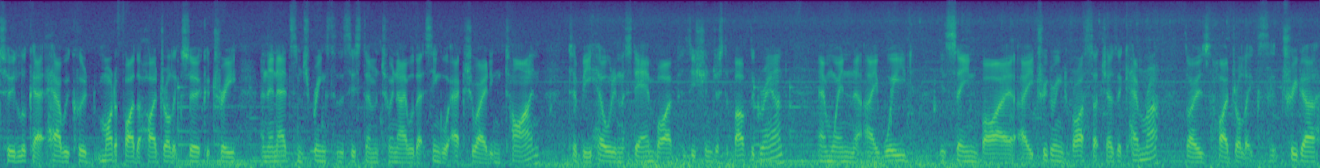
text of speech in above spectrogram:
to look at how we could modify the hydraulic circuitry and then add some springs to the system to enable that single actuating tine to be held in a standby position just above the ground. And when a weed is seen by a triggering device such as a camera, those hydraulics trigger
